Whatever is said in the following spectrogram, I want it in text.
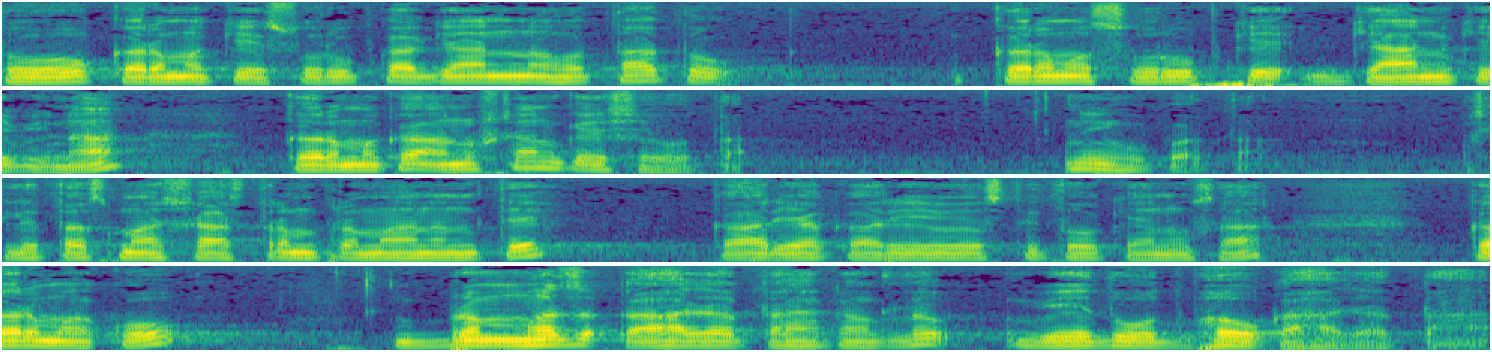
तो कर्म के स्वरूप का ज्ञान न होता तो कर्म स्वरूप के ज्ञान के बिना कर्म का अनुष्ठान कैसे होता? नहीं हो पाता। इसलिए तस्मा शास्त्रम प्रमाणनते कार्यकारी व्यवस्थितों के अनुसार कर्म को ब्रह्मज कहा जाता है, का मतलब वेदोद्भव कहा जाता है।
